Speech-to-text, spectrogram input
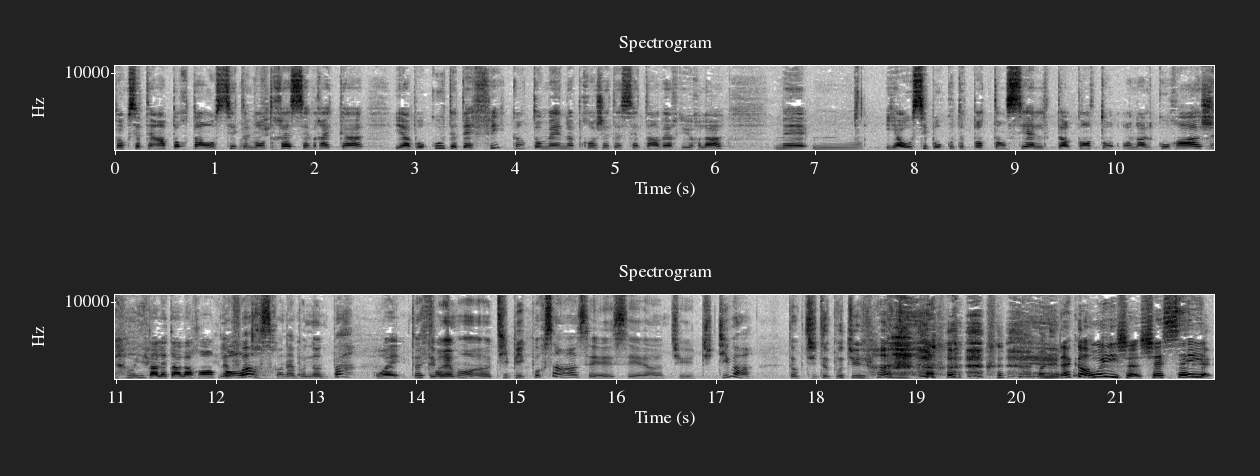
Donc c'était important aussi de montrer, c'est vrai qu'il y a beaucoup de défis quand on mène un projet de cette envergure-là, mais hum, il y a aussi beaucoup de potentiel quand on, a le courage ah d'aller à la rencontre. La force qu'on n'abandonne pas. Ouais, Toi, tu es vraiment euh, typique pour ça. Hein. C'est, euh, tu t'y vas Donc tu te tu... On est d'accord. Oui, j'essaye.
